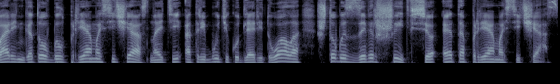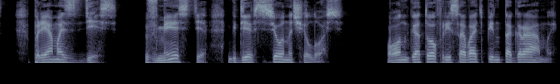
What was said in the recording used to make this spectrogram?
Парень готов был прямо сейчас найти атрибутику для ритуала, чтобы завершить все это прямо сейчас. Прямо здесь в месте, где все началось. Он готов рисовать пентаграммы,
